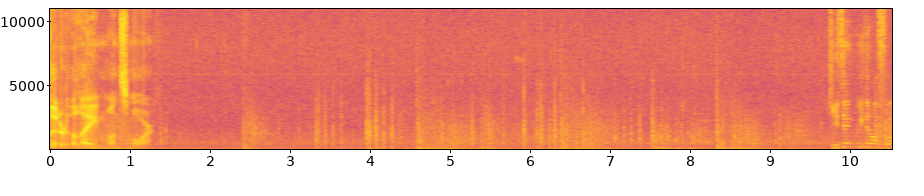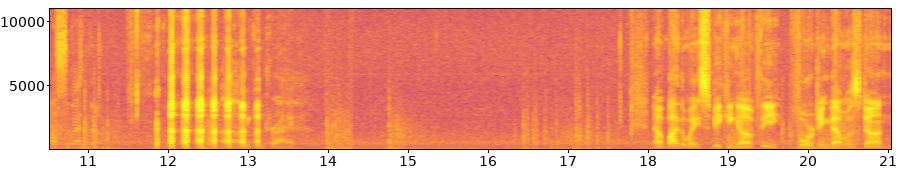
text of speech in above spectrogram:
litter the lane once more. Do you think we can offer our surrender? Uh, we can try. Now, by the way, speaking of the forging that was done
